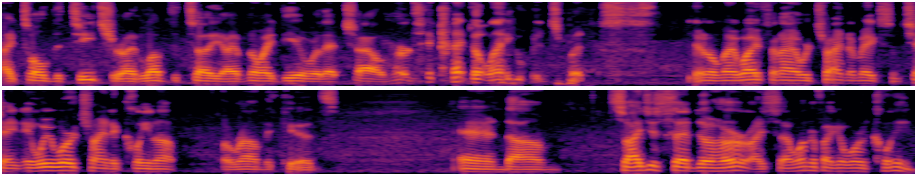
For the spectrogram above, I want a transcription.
I told the teacher, I'd love to tell you, I have no idea where that child heard that kind of language, but you know, my wife and I were trying to make some change, and we were trying to clean up around the kids. And um, so I just said to her, I said, I wonder if I can work clean.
